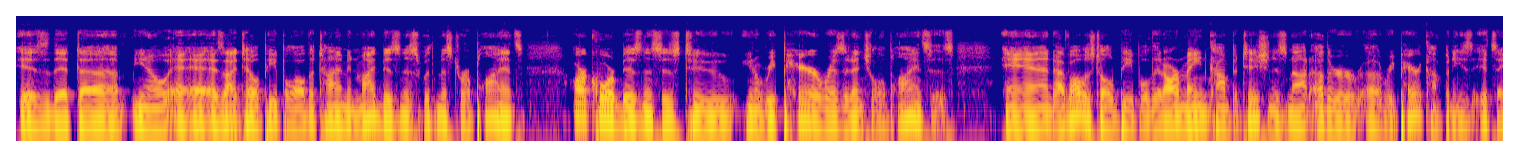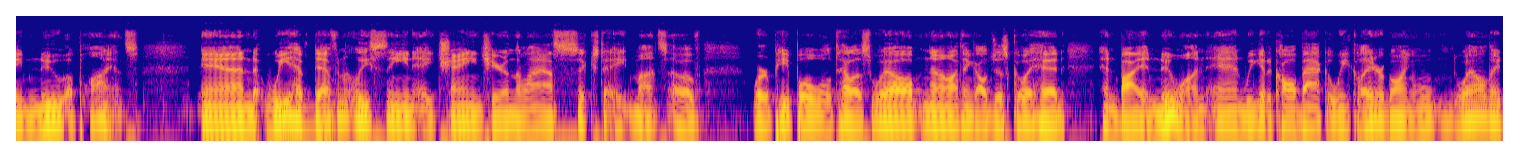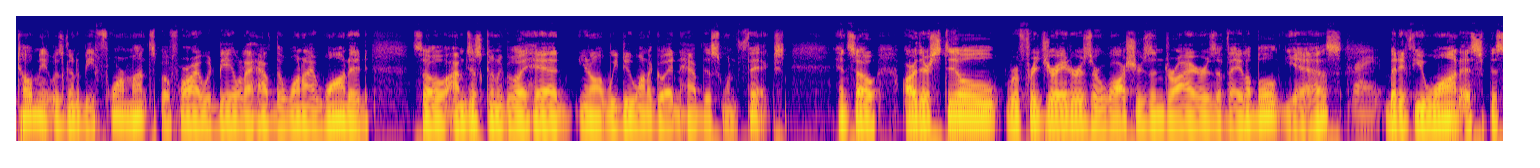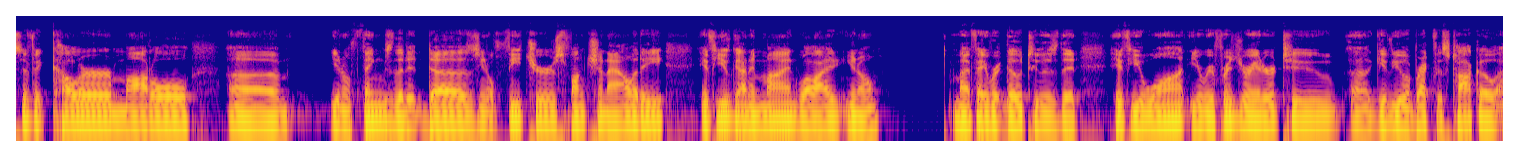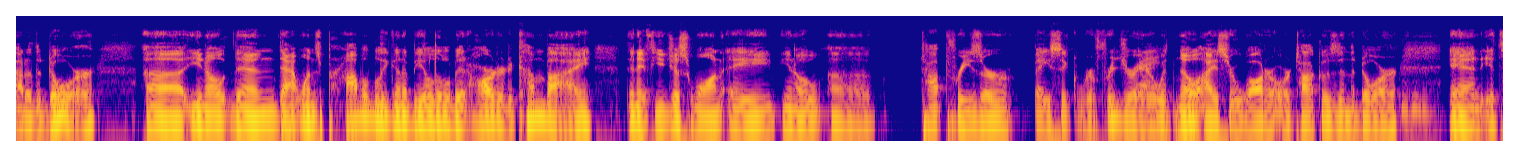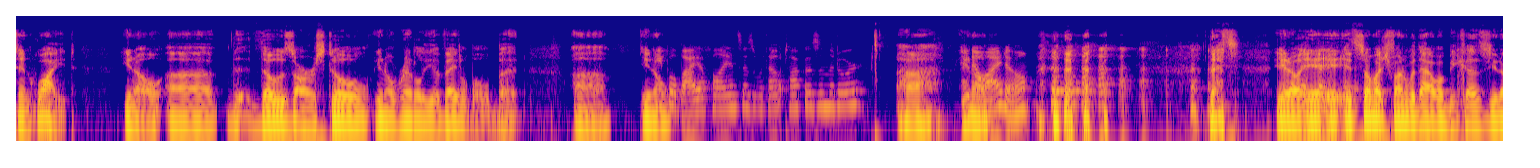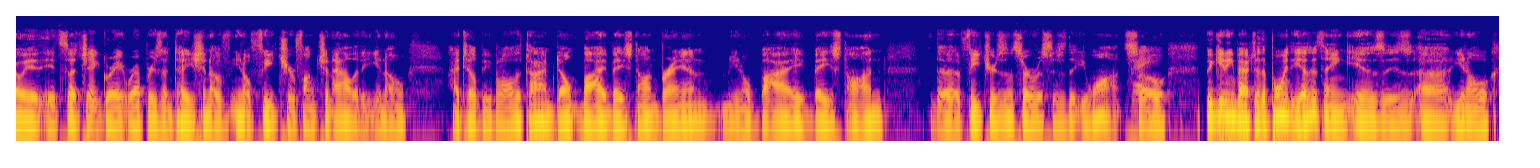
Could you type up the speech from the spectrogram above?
Is that uh, you know, a- as I tell people all the time in my business with Mister Appliance, our core business is to you know repair residential appliances, and I've always told people that our main competition is not other uh, repair companies; it's a new appliance. And we have definitely seen a change here in the last six to eight months of where people will tell us, well, no, I think I'll just go ahead and buy a new one. And we get a call back a week later going, well, they told me it was going to be four months before I would be able to have the one I wanted. So I'm just going to go ahead. You know, we do want to go ahead and have this one fixed. And so, are there still refrigerators or washers and dryers available? Yes. Right. But if you want a specific color, model, uh, you know, things that it does, you know, features, functionality, if you've got in mind, well, I, you know, my favorite go to is that if you want your refrigerator to uh, give you a breakfast taco out of the door, uh, you know, then that one's probably going to be a little bit harder to come by than if you just want a, you know, uh, top freezer basic refrigerator Right. with no ice or water or tacos in the door and it's in white. You know, uh, th- those are still, you know, readily available, but, uh, you know, People buy appliances without tacos in the door. you I know, know, I don't. that's you know it, it- it's so much fun with that one because you know it, it's such a great representation of you know feature functionality you know. I tell people all the time don't buy based on brand you know buy based on the features and services that you want. So but getting back to the point the other thing is is uh you know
